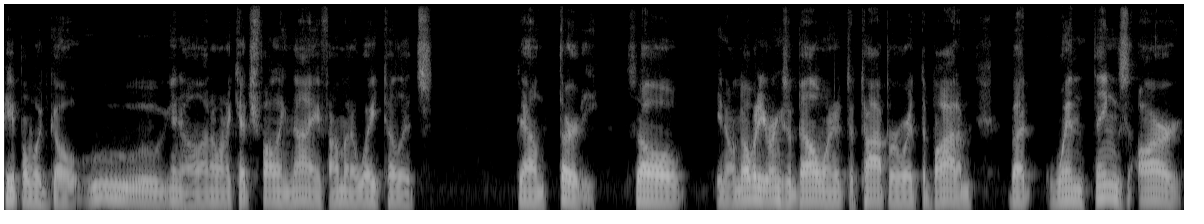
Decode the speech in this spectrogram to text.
people would go, Ooh, you know, I don't want to catch falling knife. I'm going to wait till it's down 30. So, you know, nobody rings a bell when at the top or at the bottom. But when things are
